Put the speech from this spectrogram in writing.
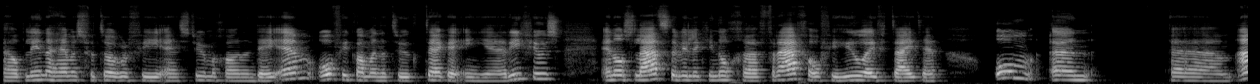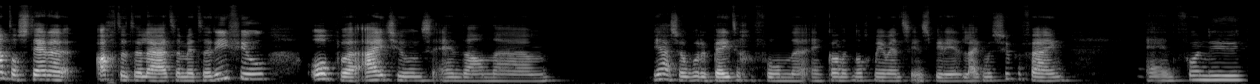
op Linda Hemmers Photography. En stuur me gewoon een DM. Of je kan me natuurlijk taggen in je reviews. En als laatste wil ik je nog vragen of je heel even tijd hebt. Om een ehm, aantal sterren achter te laten met een review op iTunes. En dan... Ja, zo word ik beter gevonden en kan ik nog meer mensen inspireren. lijkt me super fijn. En voor nu,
